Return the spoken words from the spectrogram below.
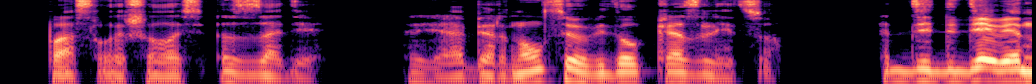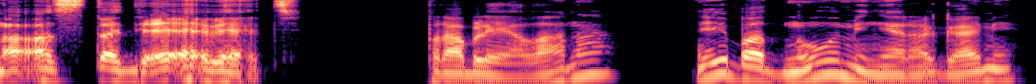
— послышалось сзади. Я обернулся и увидел козлицу. «Девяносто девять!» Проблеяла она и боднула меня рогами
